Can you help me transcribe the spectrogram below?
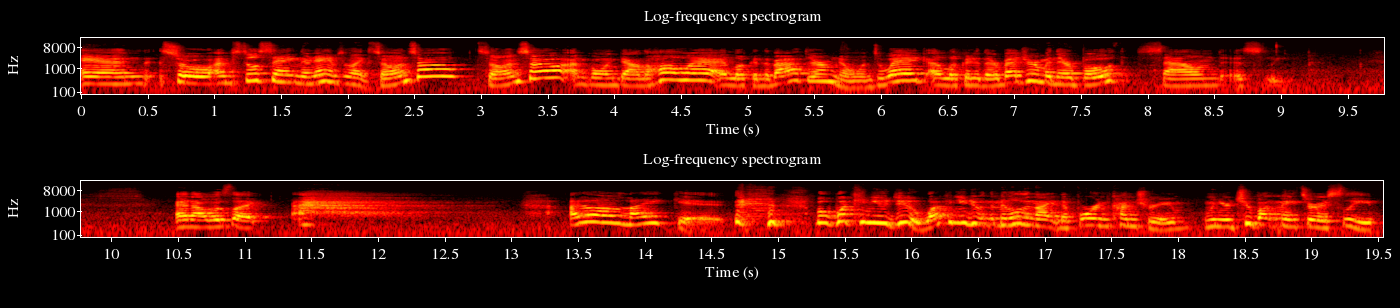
And so I'm still saying their names. I'm like, so and so, so and so. I'm going down the hallway. I look in the bathroom. No one's awake. I look into their bedroom, and they're both sound asleep. And I was like, I don't like it. but what can you do? What can you do in the middle of the night in a foreign country when your two bunkmates are asleep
